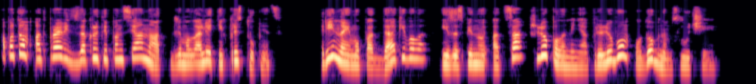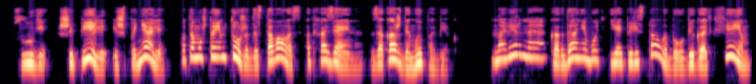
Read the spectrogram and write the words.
а потом отправить в закрытый пансионат для малолетних преступниц. Рина ему поддакивала и за спиной отца шлепала меня при любом удобном случае. Слуги шипели и шпыняли, потому что им тоже доставалось от хозяина за каждый мой побег. Наверное, когда-нибудь я перестала бы убегать к феям,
